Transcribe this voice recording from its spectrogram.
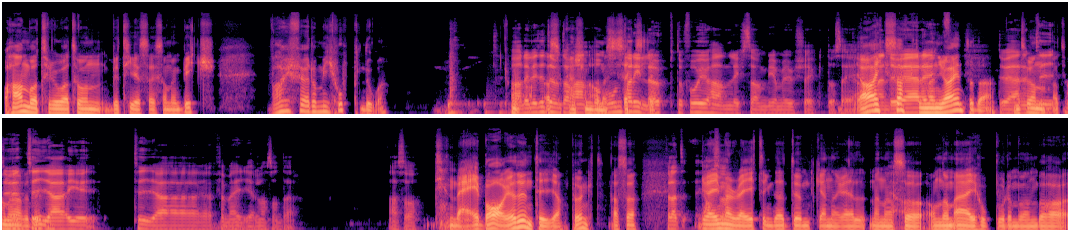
och han bara tror att hon beter sig som en bitch. Varför är de ihop då? Ja, det är lite Alltså, dumt kanske han. Om hon tar illa 60. upp, då får ju han liksom be om ursäkt och säga. Ja men exakt, är, men jag är inte där. du är en, hon- du är tia, i, tia för mig eller något sånt där. Alltså, Nej, bara en tia, punkt. Alltså för att... grejen alltså, med rating, det är dumt generellt, men Ja. alltså om de är ihop borde man bara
